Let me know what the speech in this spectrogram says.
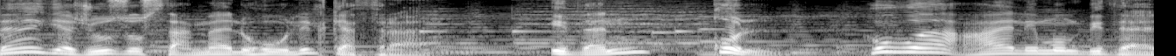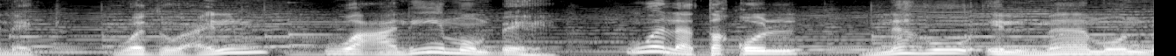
لا يجوز استعماله للكثرة. اذا قل هو عالم بذلك وذو علم وعليم به ولا تقل له إلمام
